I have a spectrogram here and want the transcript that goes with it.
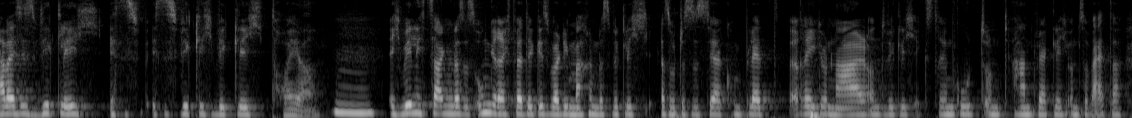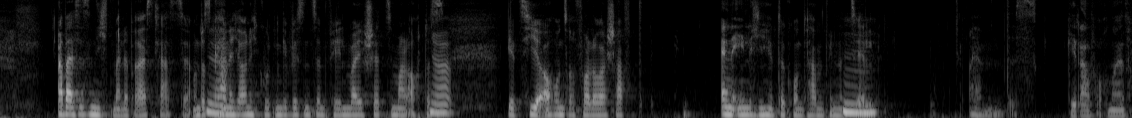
Aber es ist wirklich, es ist, es ist wirklich, wirklich teuer. Ich will nicht sagen, dass es ungerechtfertigt ist, weil die machen das wirklich, also das ist ja komplett regional und wirklich extrem gut und handwerklich und so weiter. Aber es ist nicht meine Preisklasse und das Ja. kann ich auch nicht guten Gewissens empfehlen, weil ich schätze mal auch, dass Ja. jetzt hier auch unsere Followerschaft einen ähnlichen Hintergrund haben finanziell. Ähm, das geht einfach nicht.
